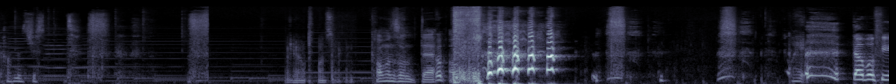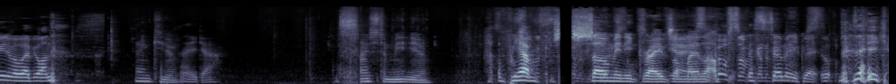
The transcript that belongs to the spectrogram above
Comments just. Okay, one second. Commons on death. Oh, Wait. Double funeral, everyone. Thank you. There you go. Nice to meet you. We have so many graves on my lap. There's so many graves. great. there you go.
